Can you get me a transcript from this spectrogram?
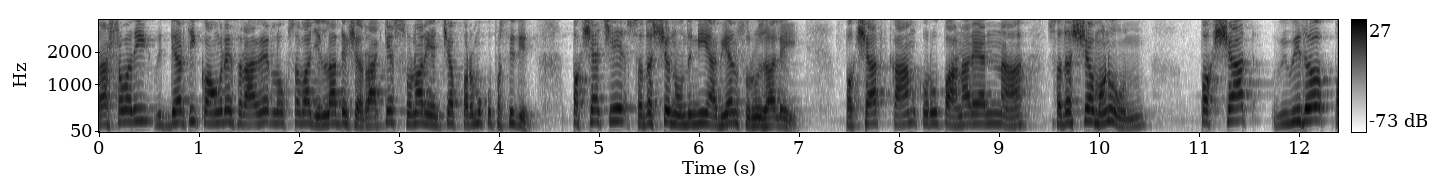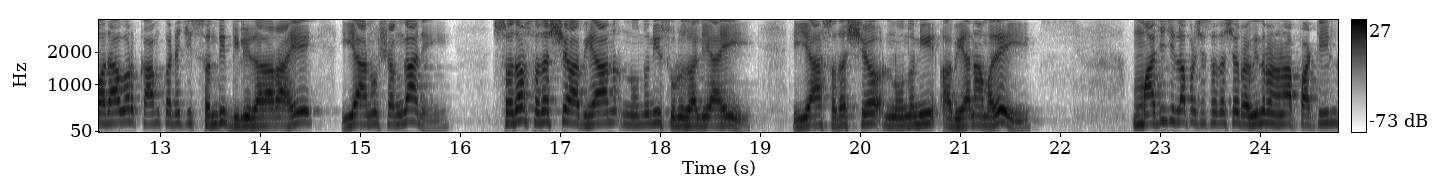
राष्ट्रवादी विद्यार्थी काँग्रेस रावेर लोकसभा जिल्हाध्यक्ष राकेश सोनार यांच्या प्रमुख उपस्थितीत पक्षाचे सदस्य नोंदणी अभियान सुरू झाले. पक्षात काम करू पाहणाऱ्यांना सदस्य म्हणून पक्षात विविध पदावर काम करण्याची संधी दिली जाणार आहे. या अनुषंगाने सदर सदस्य अभियान नोंदणी सुरू झाली आहे. या सदस्य नोंदणी अभियानामध्ये माजी जिल्हा परिषद सदस्य रवींद्र नाना पाटील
